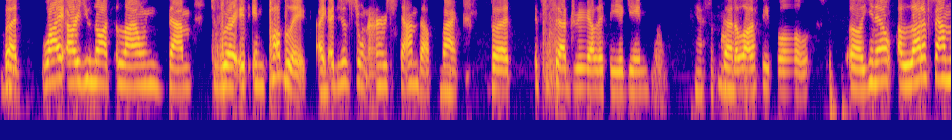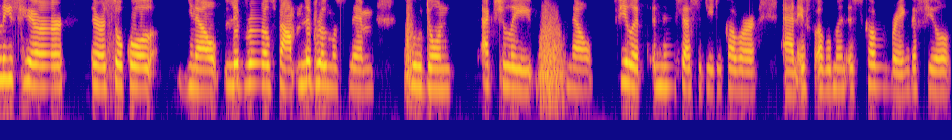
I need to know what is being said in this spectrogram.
but why are you not allowing them to wear it in public? I, I just don't understand that mm. fact. But it's a sad reality again. Yes, that a lot of people, uh, you know, a lot of families here, there are so-called, you know, liberal fam, liberal Muslim, who don't actually, you know, feel it a necessity to cover, and if a woman is covering, they feel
